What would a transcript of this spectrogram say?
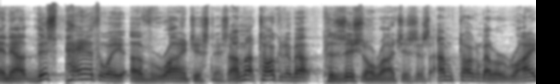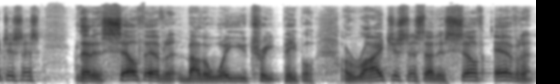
And now, this pathway of righteousness, I'm not talking about positional righteousness, I'm talking about a righteousness that is self evident by the way you treat people, a righteousness that is self evident,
